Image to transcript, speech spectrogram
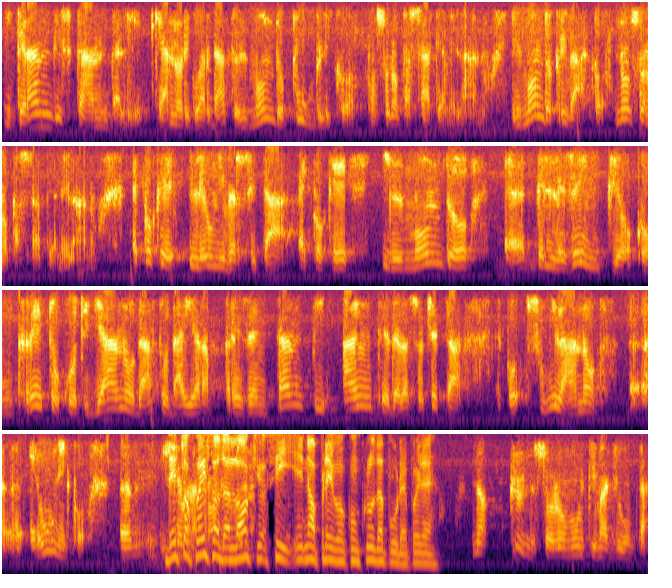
i grandi scandali che hanno riguardato il mondo pubblico non sono passati a Milano, il mondo privato non sono passati a Milano. Ecco che le università, ecco che il mondo eh, dell'esempio concreto quotidiano dato dai rappresentanti anche della società, ecco, su Milano eh, è unico. Eh, Detto questo dall'occhio, sì, no, prego, concluda pure. Poi le... No, solo un'ultima aggiunta.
